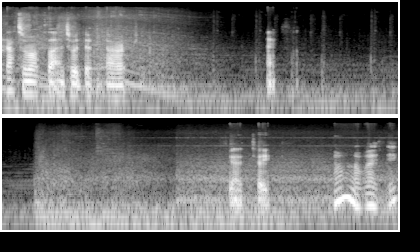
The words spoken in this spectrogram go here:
scatter off that into a different direction. Excellent. He's going to take. Oh, where's he?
